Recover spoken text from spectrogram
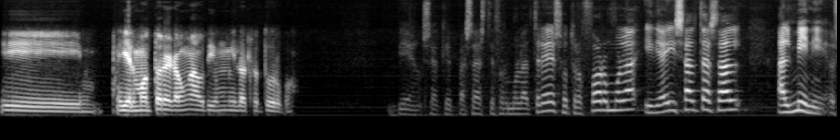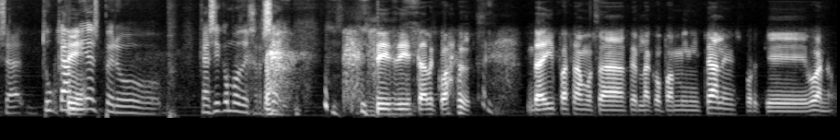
y, y el motor era un Audi, un 1008 turbo. Bien, o sea que pasaste Fórmula 3, otro Fórmula, y de ahí saltas al, al Mini. O sea, tú cambias, pero casi como de jersey. Sí, sí, tal cual. De ahí pasamos a hacer la Copa Mini Challenge porque, bueno,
